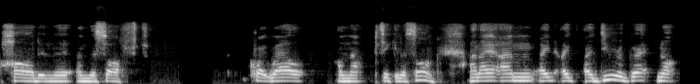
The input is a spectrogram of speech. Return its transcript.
hard and the and the soft quite well on that particular song. And I um I I, I do regret not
